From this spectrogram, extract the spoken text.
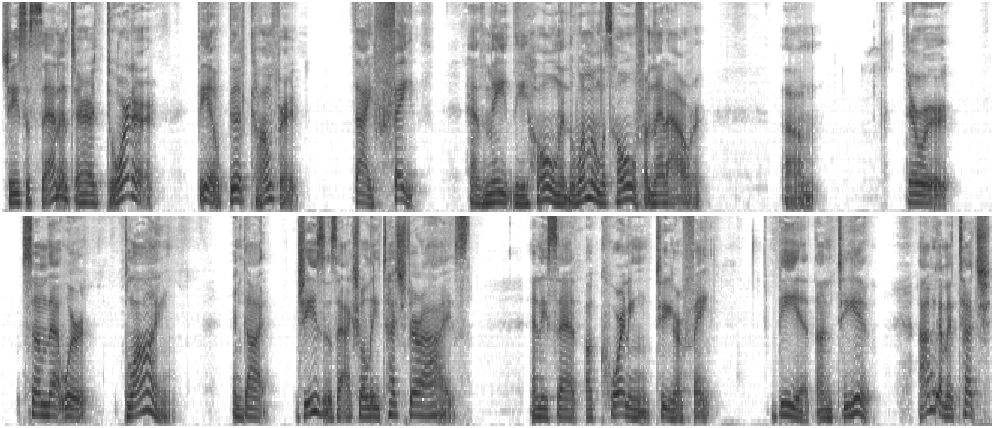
Jesus said unto her, Daughter, be of good comfort thy faith hath made thee whole. And the woman was whole from that hour. Um, there were some that were blind and God, Jesus actually touched their eyes. And he said, according to your faith, be it unto you. I'm going to touch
